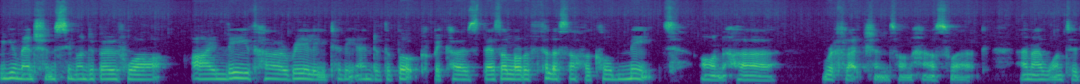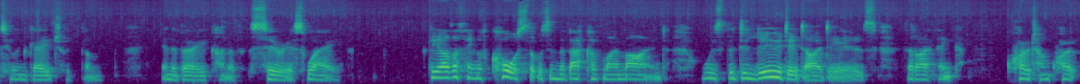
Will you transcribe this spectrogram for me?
You mentioned Simone de Beauvoir. I leave her really to the end of the book because there's a lot of philosophical meat on her reflections on housework, and I wanted to engage with them in a very kind of serious way. The other thing, of course, that was in the back of my mind was the deluded ideas that I think quote unquote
